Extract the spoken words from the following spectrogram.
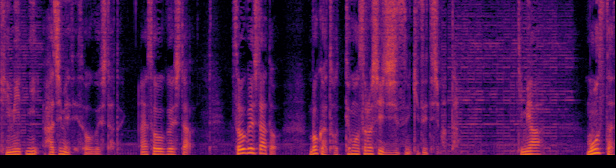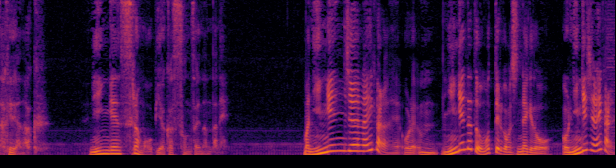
君に初めて遭遇したと。あ遭遇した。遭遇した後、僕はとっても恐ろしい事実に気づいてしまった。君は、モンスターだけではなく、人間すらも脅かす存在なんだね。まあ、人間じゃないからね、俺。うん。人間だと思ってるかもしんないけど、俺人間じゃないからね。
